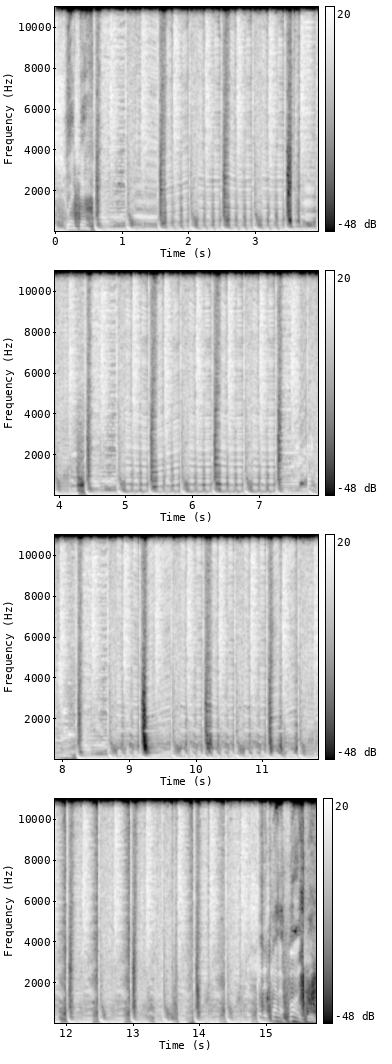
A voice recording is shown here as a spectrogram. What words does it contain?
Switch it. This shit is kinda funky.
